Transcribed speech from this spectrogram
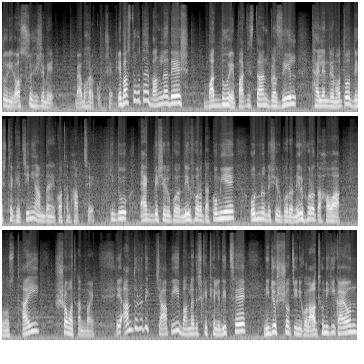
তৈরির অস্ত্র হিসেবে ব্যবহার করছে। এ বাস্তবতায় বাংলাদেশ বাধ্য হয়ে পাকিস্তান, ব্রাজিল, থাইল্যান্ডের মতো দেশ থেকে চিনি আমদানির কথা ভাবছে। কিন্তু এক দেশের উপর নির্ভরতা কমিয়ে অন্য দেশের উপর নির্ভরতা হওয়া কোনো স্থায়ী সমাধান নয়। এই আন্তর্জাতিক চাপই বাংলাদেশকে ঠেলে দিচ্ছে নিজস্ব চিনিকল আধুনিকীকায়ন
